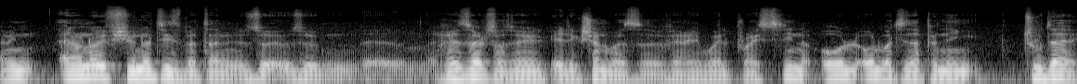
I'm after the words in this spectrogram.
I mean, I don't know if you noticed, but um, the, the uh, results of the election was uh, very well priced in. All, all what is happening today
